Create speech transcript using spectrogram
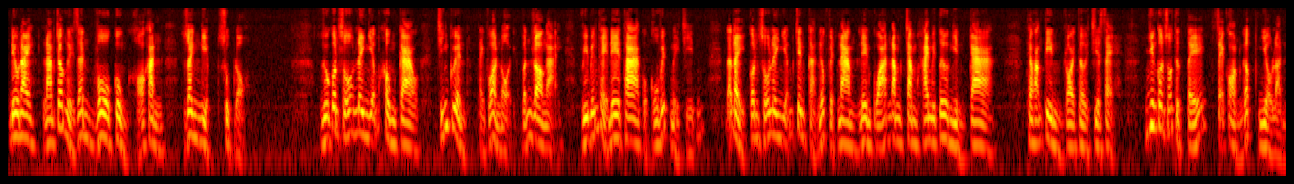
Điều này làm cho người dân vô cùng khó khăn, doanh nghiệp sụp đổ. Dù con số lây nhiễm không cao, chính quyền thành phố Hà Nội vẫn lo ngại vì biến thể Delta của Covid-19 đã đẩy con số lây nhiễm trên cả nước Việt Nam lên quá 524.000 ca. Theo hãng tin Reuters chia sẻ, nhưng con số thực tế sẽ còn gấp nhiều lần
